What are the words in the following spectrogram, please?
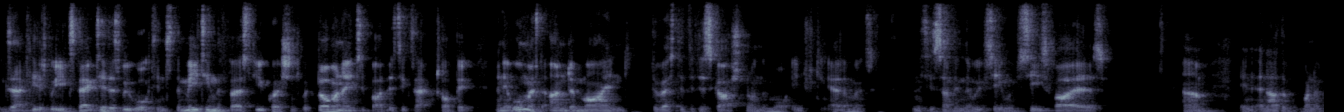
exactly as we expected, as we walked into the meeting, the first few questions were dominated by this exact topic, and it almost undermined the rest of the discussion on the more interesting elements. And this is something that we've seen with ceasefires, um, in another one of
